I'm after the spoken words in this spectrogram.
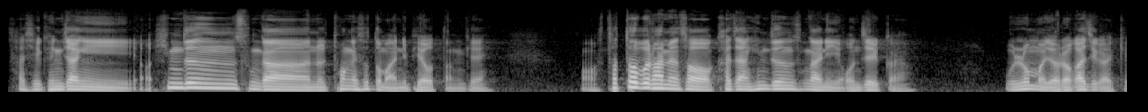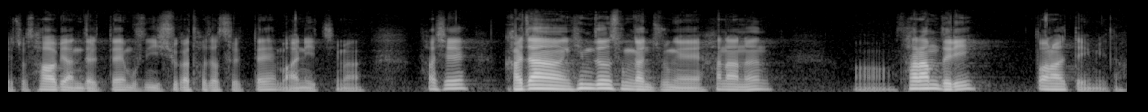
사실 굉장히 힘든 순간을 통해서도 많이 배웠던 게 어, 스타트업을 하면서 가장 힘든 순간이 언제일까요? 물론 뭐 여러 가지가 있겠죠. 사업이 안 될 때, 무슨 이슈가 터졌을 때 많이 있지만 사실 가장 힘든 순간 중에 하나는 어, 사람들이 떠날 때입니다.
